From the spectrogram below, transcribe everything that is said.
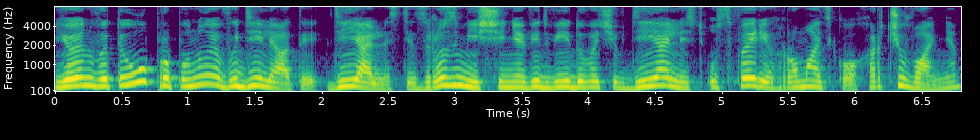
ЮНВТО пропонує виділяти діяльності з розміщення відвідувачів, діяльність у сфері громадського харчування,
